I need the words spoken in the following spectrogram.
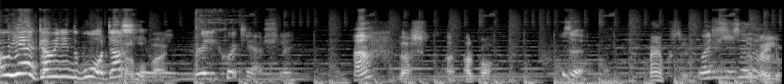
Oh yeah, going in the water does heal me really quickly, actually. Huh? That's. I, I'd rather. Is it? No, because it's Where did you say available.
